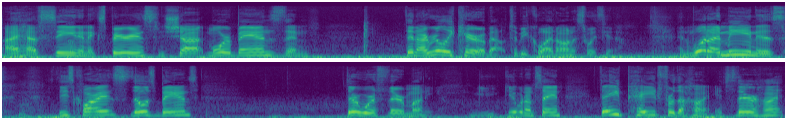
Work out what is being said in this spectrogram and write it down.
I have seen and experienced and shot more bands than than I really care about, to be quite honest with you. And what I mean is, these clients, those bands, they're worth their money. You get what I'm saying? They paid for the hunt. It's their hunt.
